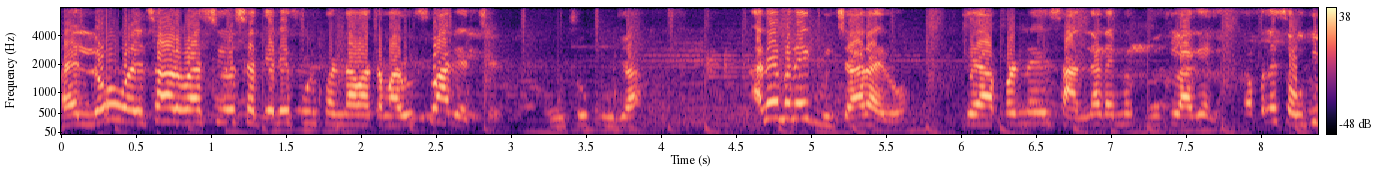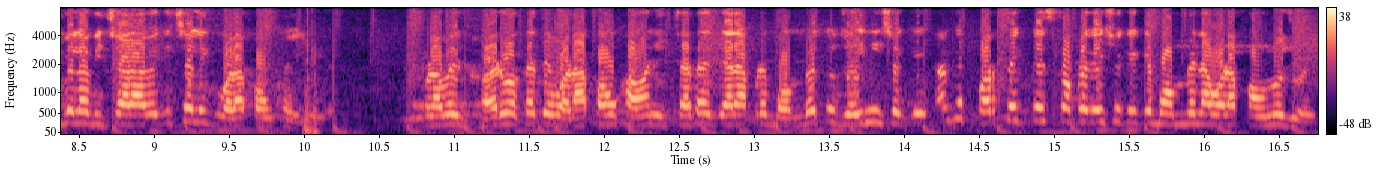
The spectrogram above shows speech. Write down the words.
હેલો વલસાડ વાસીઓ સત્યડે ફૂડ ફંડામાં તમારું સ્વાગત છે. હું છું પૂજા. અને મને એક વિચાર આવ્યો કે આપણને સાંજના ટાઈમે ભૂખ લાગે ને, તો આપણને સૌથી પહેલા વિચાર આવે કે ચાલ એક વડાપાઉં ખાઈ લઈએ. પણ હવે હર વખતે વડાપાઉં ખાવાની ઈચ્છા થાય ત્યારે આપણે બોમ્બે તો જઈ નહીં શકીએ, કારણ કે પરફેક્ટ ટેસ્ટ આપણે કહી શકીએ કે બોમ્બેના વડાપાઉંનો જ હોય.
